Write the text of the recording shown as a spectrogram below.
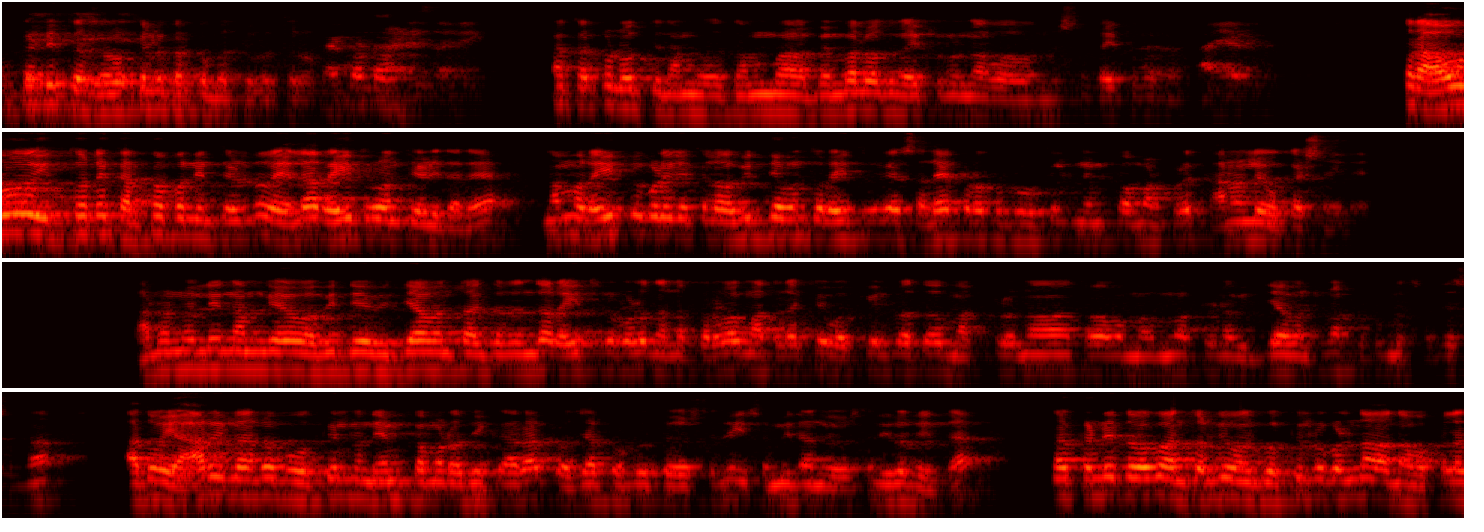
ಖಂಡಿತ ಸರ್ ವಕೀಲರು ಕರ್ಕೊಂಡು ಬರ್ತೀವಿ ಗೊತ್ತಿರೋ ಹಾಂ ಕರ್ಕೊಂಡು ಹೋಗ್ತೀವಿ. ನಮ್ಮ ನಮ್ಮ ಬೆಂಬಲವಾದ ರೈತರು ನಾವು ಒಂದಿಷ್ಟು ರೈತರು ಸರ್ ಅವರು ಇಂಥವ್ರನ್ನೇ ಕರ್ಕೊಂಡು ಬನ್ನಿ ಅಂತ ಹೇಳಿದ್ರು ಎಲ್ಲ ರೈತರು ಅಂತ ಹೇಳಿದ್ದಾರೆ. ನಮ್ಮ ರೈತರುಗಳಿಗೆ ಕೆಲವು ಅವಿದ್ಯಾವಂತ ರೈತರಿಗೆ ಸಲಹೆ ಕೊಡೋಕೆ ವಕೀಲ ನೇಮಕ ಮಾಡ್ಕೊಳ್ಳೋಕೆ ಕಾನೂನಲ್ಲಿ ಅವಕಾಶ ಇದೆ. ಕಾನೂನಲ್ಲಿ ನಮಗೆ ವಿದ್ಯೆ ವಿದ್ಯಾವಂತ ಆಗಿರೋದ್ರಿಂದ ರೈತರುಗಳು ನನ್ನ ಪರವಾಗಿ ಮಾತಾಡೋಕ್ಕೆ ವಕೀಲರು ಅಥವಾ ಮಕ್ಕಳನ್ನ ಅಥವಾ ಮೊಮ್ಮಕ್ಕಳನ್ನ ವಿದ್ಯಾವಂತನ ಕುಟುಂಬದ ಸದಸ್ಯನ ಅಥವಾ ಯಾರು ಇಲ್ಲ ಅಂದ್ರೆ ವಕೀಲನ ನೇಮಕ ಮಾಡೋ ಅಧಿಕಾರ ಪ್ರಜಾಪ್ರಭುತ್ವ ವ್ಯವಸ್ಥೆಯಲ್ಲಿ, ಈ ಸಂವಿಧಾನ ವ್ಯವಸ್ಥೆ ಇರೋದ್ರಿಂದ ನಾವು ಖಂಡಿತವಾಗೂ ಅಂಥವ್ರಿಗೆ ಒಂದು ವಕೀಲರುಗಳನ್ನ ನಾವು ವಕೀಲ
